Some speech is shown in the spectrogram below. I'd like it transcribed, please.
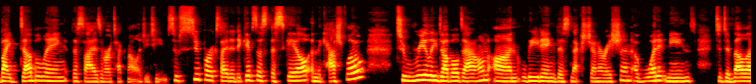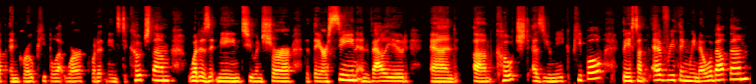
by doubling the size of our technology team. So, super excited. It gives us the scale and the cash flow to really double down on leading this next generation of what it means to develop and grow people at work, what it means to coach them, what does it mean to ensure that they are seen and valued and um, coached as unique people based on everything we know about them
